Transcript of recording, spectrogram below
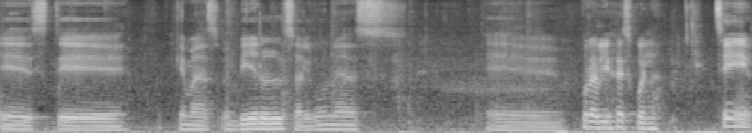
este, ¿qué más? Beatles, algunas. Eh, Pura vieja escuela. sí,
